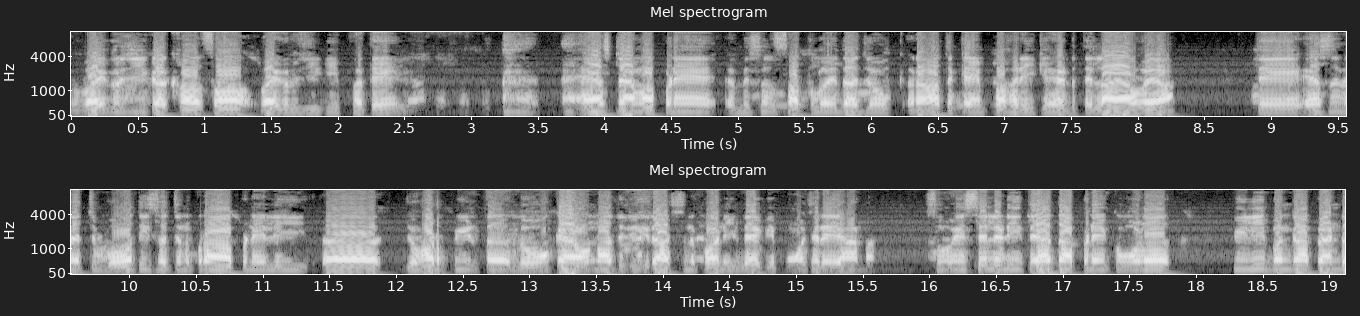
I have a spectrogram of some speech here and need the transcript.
ਵਾਹਿਗੁਰੂ ਜੀ ਕਾ ਖਾਲਸਾ, ਵਾਹਿਗੁਰੂ ਜੀ ਕੀ ਫਤਿਹ। ਇਸ ਟਾਈਮ ਆਪਣੇ ਮਿਸਲ ਸਤਲੁਜ ਦਾ ਜੋ ਰਾਹਤ ਕੈਂਪ ਹਰੀਕੇ ਹੈੱਡ ਤੇ ਲਾਇਆ ਹੋਇਆ, ਤੇ ਇਸ ਵਿੱਚ ਬਹੁਤ ਹੀ ਸੱਜਣ ਭਰਾ ਆਪਣੇ ਲਈ ਜੋ ਹੜ੍ਹ ਪੀੜਤ ਲੋਕ ਹੈ ਉਹਨਾਂ ਦੇ ਲਈ ਰਾਸ਼ਨ ਪਾਣੀ ਲੈ ਕੇ ਪਹੁੰਚ ਰਹੇ ਹਨ। ਸੋ ਇਸੇ ਲੜੀ ਤਹਿਤ ਆਪਣੇ ਕੋਲ ਪੀਲੀ ਬੰਗਾ ਪਿੰਡ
